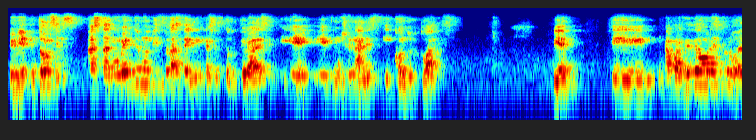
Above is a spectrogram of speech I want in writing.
Muy bien, entonces, hasta el momento hemos visto las técnicas estructurales, eh, eh, funcionales y conductuales. Bien, eh, a partir de ahora esto lo voy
